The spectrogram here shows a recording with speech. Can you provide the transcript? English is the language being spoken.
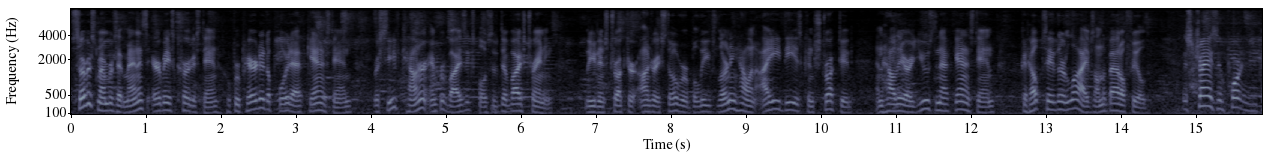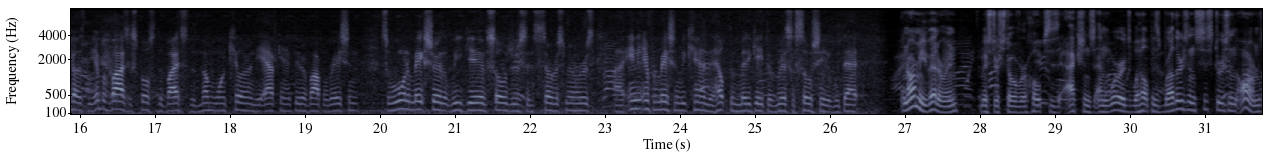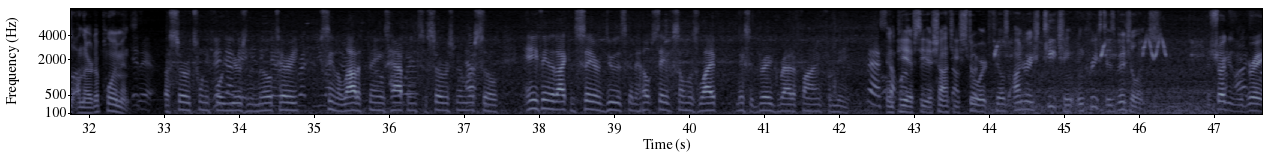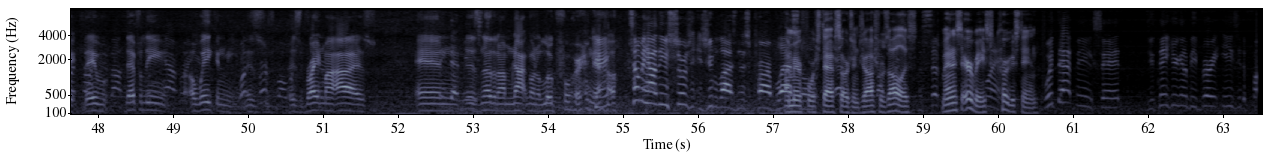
Service members at Manas Air Base Kyrgyzstan who prepare to deploy to Afghanistan receive counter improvised explosive device training. Lead instructor Andre Stover believes learning how an IED is constructed and how they are used in Afghanistan could help save their lives on the battlefield. This training is important because the improvised explosive device is the number one killer in the Afghan theater of operation. So we want to make sure that we give soldiers and service members uh, any information we can to help them mitigate the risks associated with that. An Army veteran, Mr. Stover hopes his actions and words will help his brothers and sisters in arms on their deployment. I served 24 years in the military, I've seen a lot of things happen to service members, so anything that I can say or do that's going to help save someone's life makes it very gratifying for me. And PFC Ashanti Stewart feels Andre's teaching increased his vigilance. The struggles were great. They definitely awakened me. It's, it's brightened my eyes, and there's nothing I'm not going to look for Okay. now. Tell me how the insurgent is utilizing this prior blast. I'm Air Force Staff Sergeant Josh Rosales, specific Manas Air Base. Kyrgyzstan. With that being said, do you think you're going to be very easy to find?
